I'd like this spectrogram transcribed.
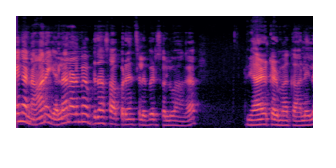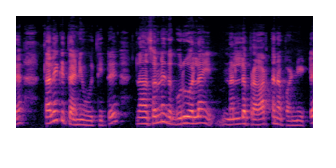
ஏங்க நானே எல்லா நாளுமே அப்படி தான் சாப்பிட்றேன்னு சில பேர் சொல்லுவாங்க. வியாழக்கிழமை காலையில் தலைக்கு தண்ணி ஊற்றிட்டு நான் சொன்ன இந்த குருவெல்லாம் நல்ல பிரார்த்தனை பண்ணிவிட்டு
